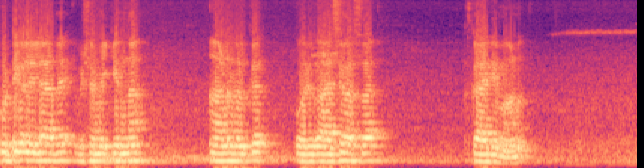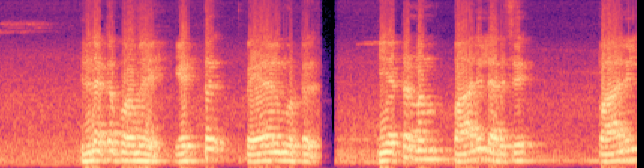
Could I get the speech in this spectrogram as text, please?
കുട്ടികളില്ലാതെ വിഷമിക്കുന്ന ആളുകൾക്ക് ഒരു ആശ്വാസ കാര്യമാണ്. ഇതിനൊക്കെ പുറമെ എട്ട് പേരാൽമുട്ട്. ഈ എട്ടെണ്ണം പാലിൽ അരച്ച് പാലിൽ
